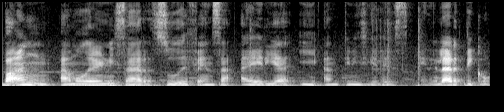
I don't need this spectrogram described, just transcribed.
van a modernizar su defensa aérea y antimisiles en el Ártico.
